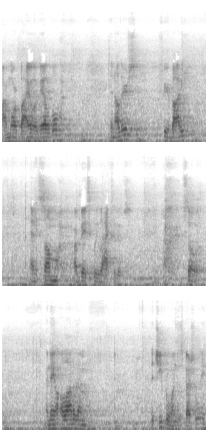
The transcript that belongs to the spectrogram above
are more bioavailable than others for your body, and some are basically laxatives. so, and they a lot of them, the cheaper ones especially,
